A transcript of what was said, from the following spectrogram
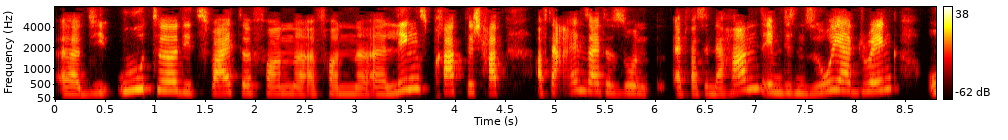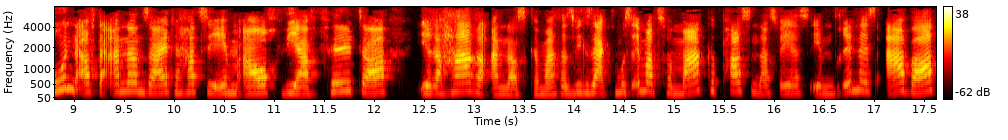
äh, die Ute, die zweite von, äh, von äh, links praktisch, hat auf der einen Seite so ein, etwas in der Hand, eben diesen Sojadrink, und auf der anderen Seite hat sie eben auch via Filter ihre Haare anders gemacht. Also wie gesagt, muss immer zur Marke passen, dass wer es eben drin ist. Aber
